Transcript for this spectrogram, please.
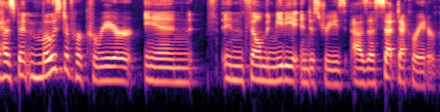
has spent most of her career in in film and media industries as a set decorator.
